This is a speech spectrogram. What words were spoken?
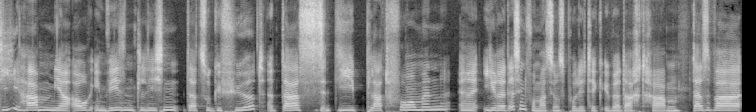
die haben ja auch im Wesentlichen dazu geführt, dass die Plattformen äh, ihre Desinformationspolitik überdacht haben. Das war,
